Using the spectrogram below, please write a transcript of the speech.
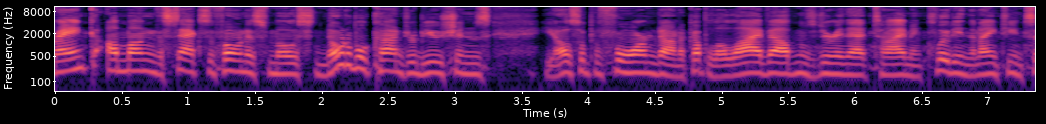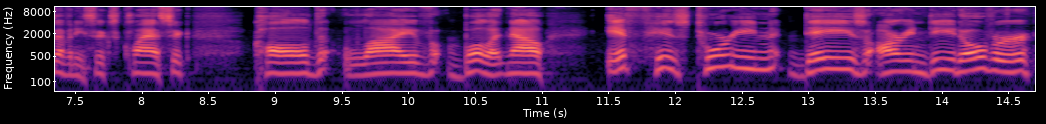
rank among the saxophonist's most notable contributions. He also performed on a couple of live albums during that time, including the 1976 classic called Live Bullet. Now, if his touring days are indeed over,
